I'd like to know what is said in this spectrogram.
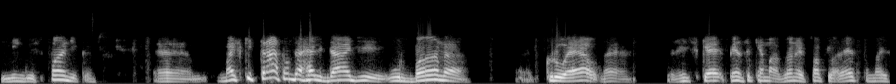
de língua hispânica, é, mas que tratam da realidade urbana é, cruel, né, a gente quer, pensa que a Amazônia é só floresta, mas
